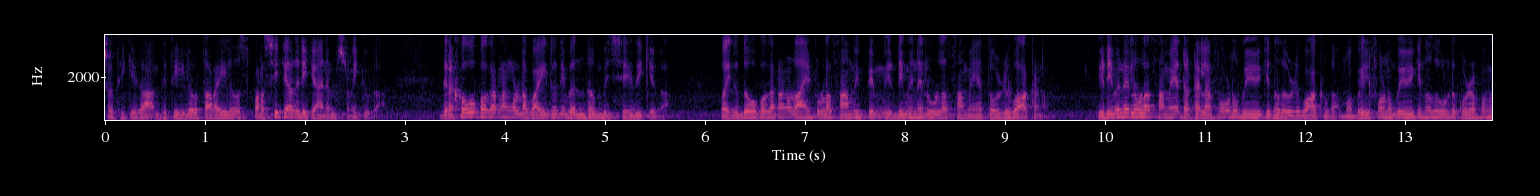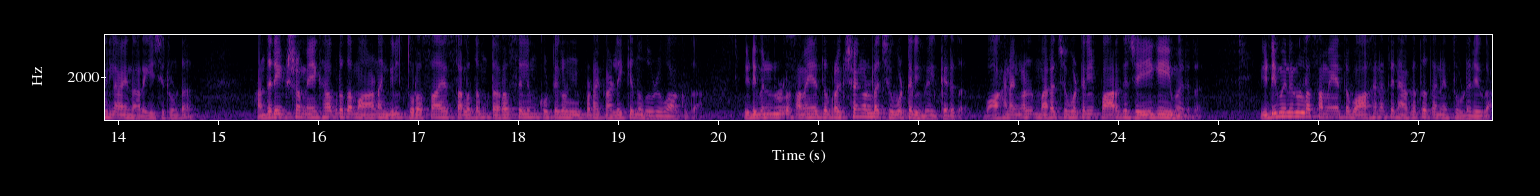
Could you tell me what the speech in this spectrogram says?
ശ്രദ്ധിക്കുക. ഭിത്തിയിലോ തറയിലോ സ്പർശിക്കാതിരിക്കാനും ശ്രമിക്കുക. ഗ്രഹോപകരണങ്ങളുടെ വൈദ്യുതി ബന്ധം വിച്ഛേദിക്കുക. വൈദ്യുതോപകരണങ്ങളായിട്ടുള്ള സാമീപ്യം ഇടിമിന്നലുള്ള സമയത്ത് ഒഴിവാക്കണം. ഇടിമിന്നലുള്ള സമയത്ത് ടെലഫോൺ ഉപയോഗിക്കുന്നത് ഒഴിവാക്കുക. മൊബൈൽ ഫോൺ ഉപയോഗിക്കുന്നത് കൊണ്ട് കുഴപ്പമില്ല എന്ന് അറിയിച്ചിട്ടുണ്ട്. അന്തരീക്ഷം മേഘാവൃതമാണെങ്കിൽ തുറസായ സ്ഥലത്തും ടെറസിലും കുട്ടികൾ ഉൾപ്പെടെ കളിക്കുന്നത് ഒഴിവാക്കുക. ഇടിമിന്നലുള്ള സമയത്ത് വൃക്ഷങ്ങളുടെ ചുവട്ടിൽ നിൽക്കരുത്. വാഹനങ്ങൾ മരച്ചുവട്ടിൽ പാർക്ക് ചെയ്യുകയും അരുത്. ഇടിമിന്നലുള്ള സമയത്ത് വാഹനത്തിനകത്ത് തന്നെ തുടരുക.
